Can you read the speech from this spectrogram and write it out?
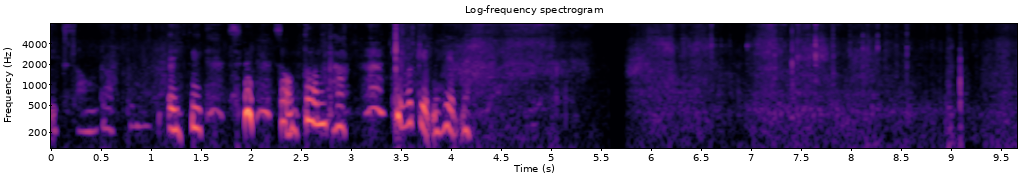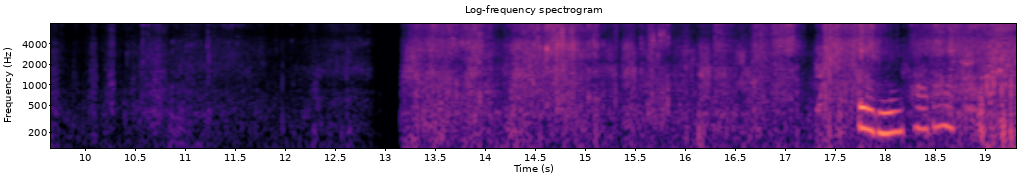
อีกสองดอกต้นเอ้ยสองต้นค่ะ คิดว่าเก็บเห็ดกลุ่มนี้พอได้ค่ะ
